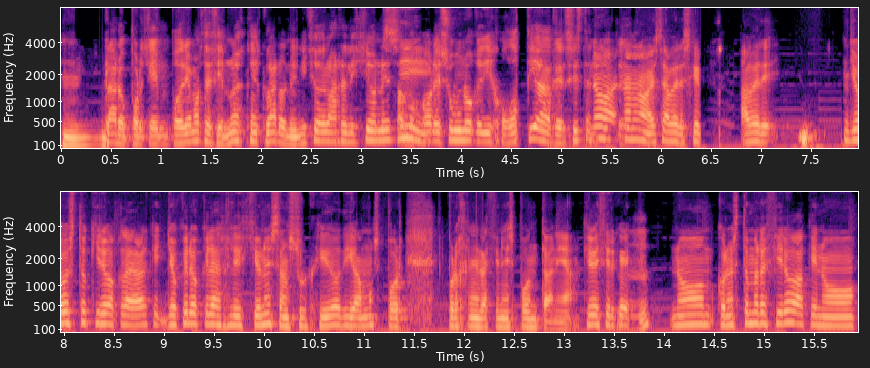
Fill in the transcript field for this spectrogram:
Mm. Claro, porque podríamos decir, no es que, claro, el inicio de las religiones a lo mejor es uno que dijo, hostia, que existen. No, no, no, es a ver, es que, a ver, yo esto quiero aclarar que yo creo que las religiones han surgido, digamos, por, por generación espontánea. Quiero decir que no, con esto me refiero a que no,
